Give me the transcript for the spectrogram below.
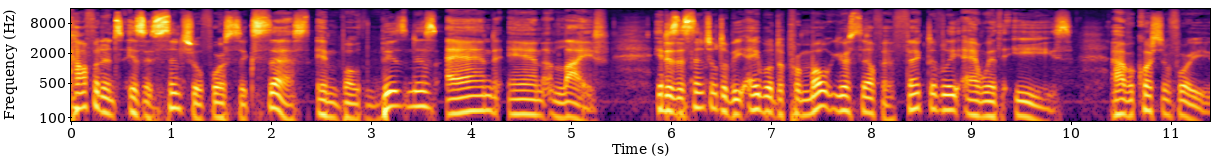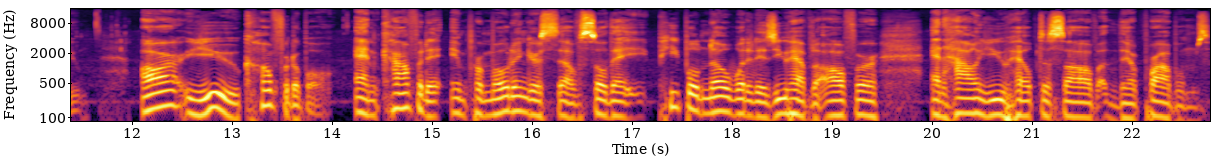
Confidence is essential for success in both business and in life. It is essential to be able to promote yourself effectively and with ease. I have a question for you. Are you comfortable and confident in promoting yourself so that people know what it is you have to offer and how you help to solve their problems?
